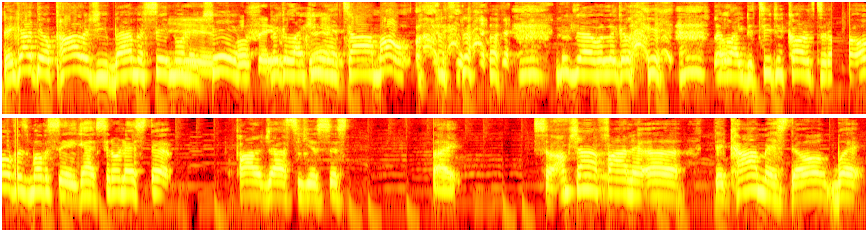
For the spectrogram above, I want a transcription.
they got the apology. Bama sitting yeah, on the chair, looking like that. he in timeout. Looks at him looking like look like the teacher called to the office. Mother said, "Gang, sit on that step. Apologize to your sister." Like, so I'm trying to find the uh, the comments, dog. But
